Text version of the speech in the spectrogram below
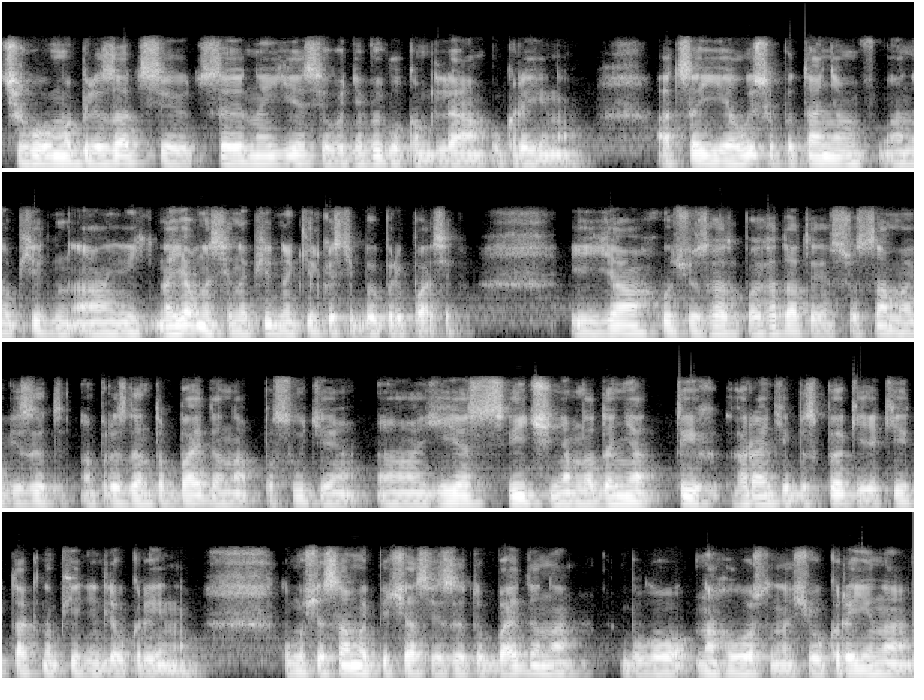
чергову мобілізацію це не є сьогодні викликом для України, а це є лише питанням наявності необхідної кількості боєприпасів. І я хочу згад- погадати, що саме візит президента Байдена по суті є свідченням надання тих гарантій безпеки, які так необхідні для України. Тому що саме під час візиту Байдена було наголошено, що Україна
